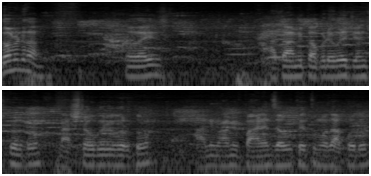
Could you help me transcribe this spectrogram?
दोन मिनिटं थांब. हो, so आता आम्ही कपडे वगैरे चेंज करतो नाश्ता वगैरे करतो. आणि मग आम्ही पाण्यात जाऊ ते तुम्हाला दाखवतो.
